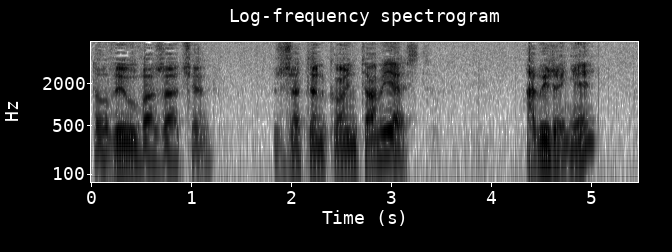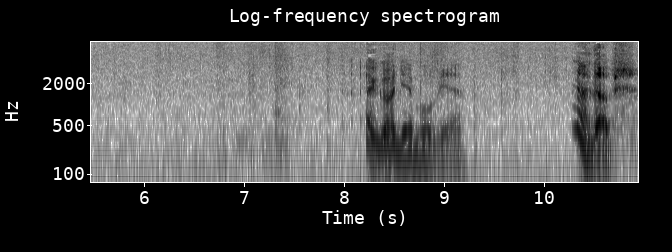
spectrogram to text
To wy uważacie, że ten koń tam jest. A wy, że nie? Tego nie mówię. No dobrze.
